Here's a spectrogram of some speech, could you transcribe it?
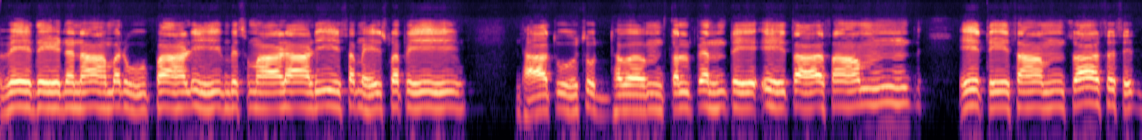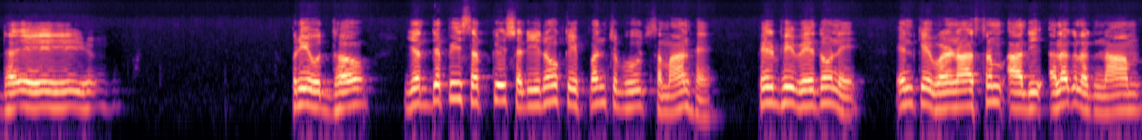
वेदेन नाम रूपाणी विस्माणी समेस्वी धातु शुद्धव एतेषाम श्वास सिद्ध प्रिय उद्धव, यद्यपि सबके शरीरों के पंचभूत समान हैं, फिर भी वेदों ने इनके वर्णाश्रम आदि अलग अलग नाम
